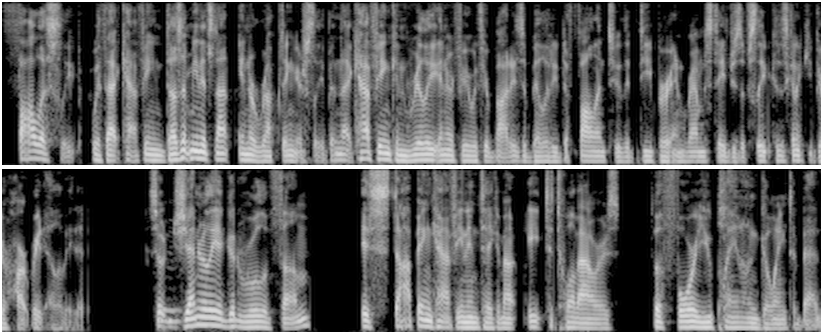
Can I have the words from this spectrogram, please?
fall asleep with that caffeine doesn't mean it's not interrupting your sleep. And that caffeine can really interfere with your body's ability to fall into the deeper and REM stages of sleep because it's going to keep your heart rate elevated. So, mm-hmm. generally, a good rule of thumb is stopping caffeine intake about eight to 12 hours before you plan on going to bed.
